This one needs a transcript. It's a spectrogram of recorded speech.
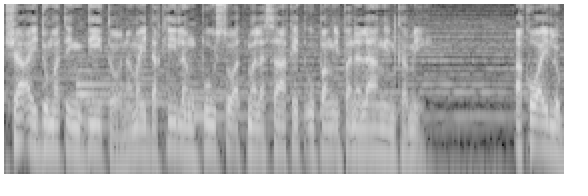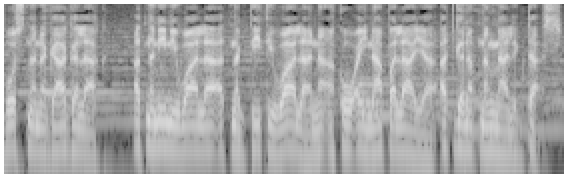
Siya ay dumating dito na may dakilang puso at malasakit upang ipanalangin kami. Ako ay lubos na nagagalak at naniniwala at nagtitiwala na ako ay napalaya at ganap ng naligtas.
